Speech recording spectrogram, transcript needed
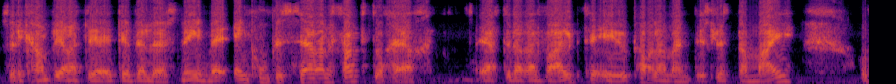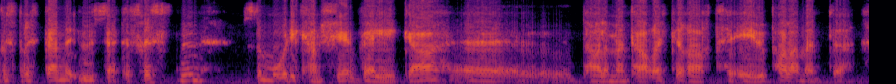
Så det kan bli at det, det blir løsningen. Men en kompliserende faktor her er at det er valg til EU-parlamentet i slutten av mai. Og hvis britene utsetter fristen, så må de kanskje velge eh, parlamentarikere til EU-parlamentet.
